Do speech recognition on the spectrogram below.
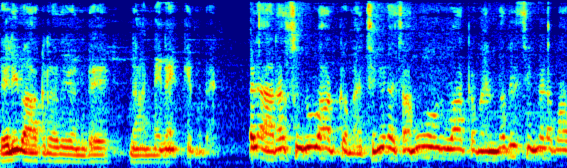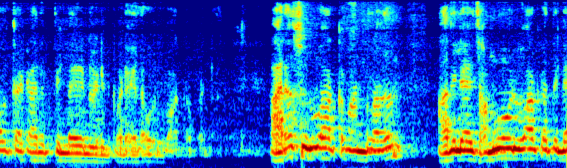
தெளிவாகிறது என்று நான் நினைக்கின்றேன். சிங்கள அரசு உருவாக்கம் சிங்கள சமூக உருவாக்கம் என்பது சிங்கள பௌத்த கருத்தின் அடிப்படையில் உருவாக்கப்பட்டது. அரசு உருவாக்கம் என்பதும் அதில் சமூக உருவாக்கத்தில்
